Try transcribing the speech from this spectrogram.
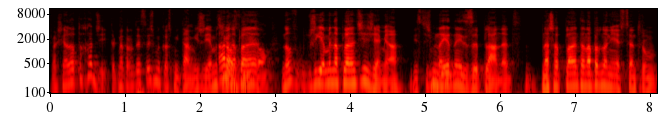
Właśnie o to chodzi. Tak naprawdę jesteśmy kosmitami. Żyjemy sobie na planecie. No, żyjemy na planecie Ziemia. Jesteśmy na mhm. jednej z planet. Nasza planeta na pewno nie jest w centrum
